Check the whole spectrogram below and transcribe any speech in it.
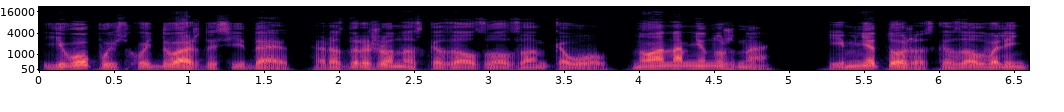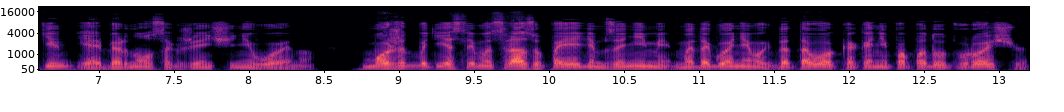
«Его пусть хоть дважды съедают», — раздраженно сказал Залзан Ковол. «Но она мне нужна». «И мне тоже», — сказал Валентин и обернулся к женщине-воину. «Может быть, если мы сразу поедем за ними, мы догоним их до того, как они попадут в рощу?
